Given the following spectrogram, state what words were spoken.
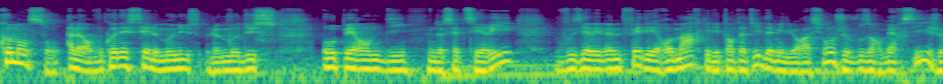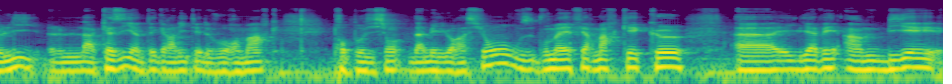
Commençons. Alors, vous connaissez le modus operandi de cette série. Vous y avez même fait des remarques et des tentatives d'amélioration. Je vous en remercie. Je lis la quasi-intégralité de vos remarques, propositions d'amélioration. Vous, m'avez fait remarquer que euh, y avait un biais,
